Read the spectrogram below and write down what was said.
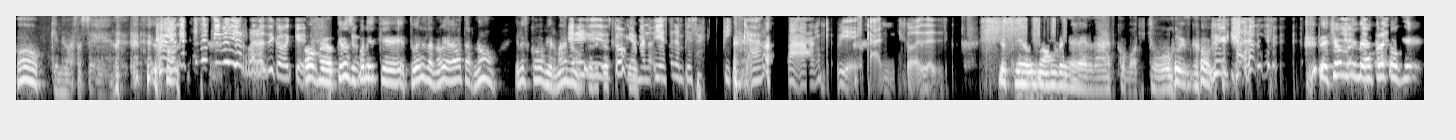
Oh, ¿qué me vas a hacer? una cosa así medio rara, así como que oh, pero ¿qué no se supone que tú eres la novia del avatar? No, él es como mi hermano. él es como mi hermano. Y eso le empieza a picar punk, bien canijo. Yo quiero un hombre de verdad como tú. Es como que- de hecho, me da como que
